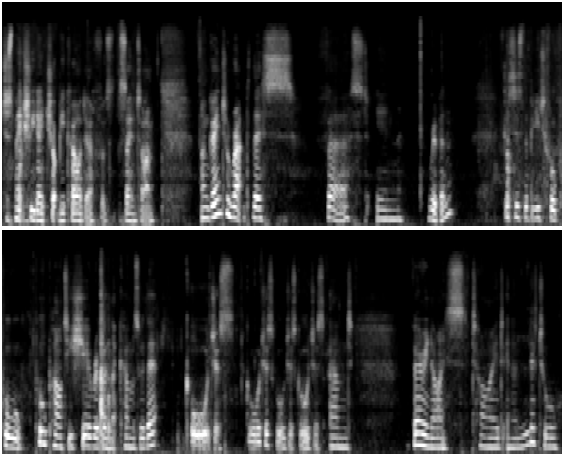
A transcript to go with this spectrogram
Just make sure you don't chop your card off at the same time. I'm going to wrap this first in ribbon. This is the beautiful pool pool party sheer ribbon that comes with it. Gorgeous, gorgeous, gorgeous, gorgeous, and very nice, tied in a little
